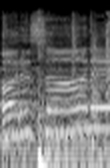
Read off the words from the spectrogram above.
बरसाने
